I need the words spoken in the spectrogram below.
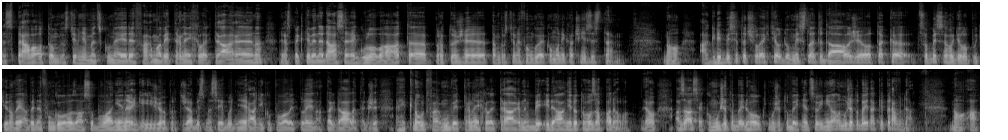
e, zpráva o tom prostě v Německu nejede farma větrných elektráren, respektive nedá se regulovat, e, protože tam prostě nefunguje komunikační systém. No a kdyby si to člověk chtěl domyslet dál, že jo, tak eh, co by se hodilo Putinovi, aby nefungovalo zásobování energií, že jo, protože aby jsme si od něj rádi kupovali plyn a tak dále. Takže heknout farmu větrných elektráren by ideálně do toho zapadalo. Jo? A zase, jako může to být hoax, může to být něco jiného, ale může to být taky pravda. No a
